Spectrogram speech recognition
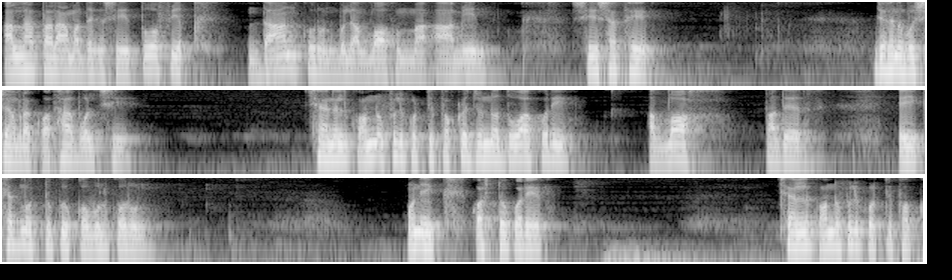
আল্লাহ তালা আমাদেরকে সেই তৌফিক দান করুন বলে আল্লাহম্মা আমিন। সেই সাথে যেখানে বসে আমরা কথা বলছি, চ্যানেল কর্ণফুলি কর্তৃপক্ষের জন্য দোয়া করি, আল্লাহ তাদের এই খেদমতটুকু কবুল করুন। অনেক কষ্ট করে চ্যানেল কর্ণফুলি কর্তৃপক্ষ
